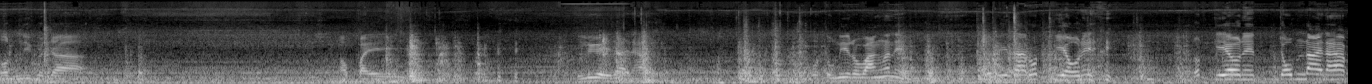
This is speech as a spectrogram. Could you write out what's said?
ต้นนี้ก็จะ เอาไป เรื่อยได้นะครับโอ้ตรงนี้ระวังนะเนี่ย ตรงนี้ถ้ารถเกี่ยวนี่ รถเกี่ยวนี่จมได้นะครับ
